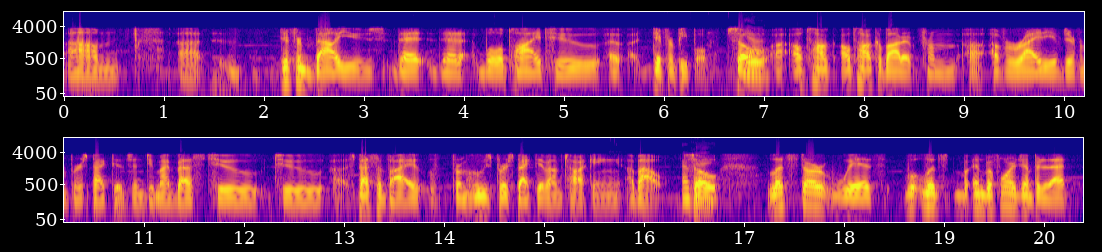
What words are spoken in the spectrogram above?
um, uh, different values that that will apply to uh, different people. So yeah. I'll talk I'll talk about it from a, a, variety of different perspectives and do my best to to uh, specify from whose perspective I'm talking about. Okay. So let's start with well, let's and before I jump into that,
